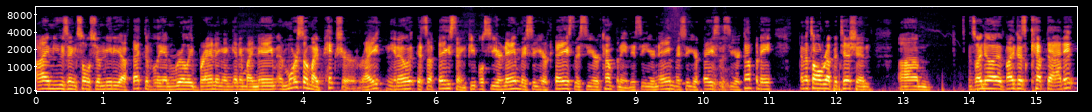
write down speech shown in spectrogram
I'm using social media effectively and really branding and getting my name and more so my picture, right? You know, it's a face thing. People see your name, they see your face, they see your company, they see your name, they see your face, they see your company, and it's all repetition. Um, and so I know if I just kept at it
